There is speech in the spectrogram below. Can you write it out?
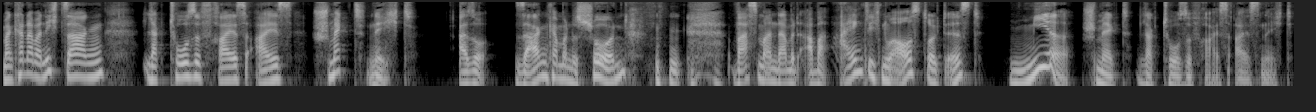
Man kann aber nicht sagen, laktosefreies Eis schmeckt nicht. Also sagen kann man es schon. Was man damit aber eigentlich nur ausdrückt ist, mir schmeckt laktosefreies Eis nicht.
